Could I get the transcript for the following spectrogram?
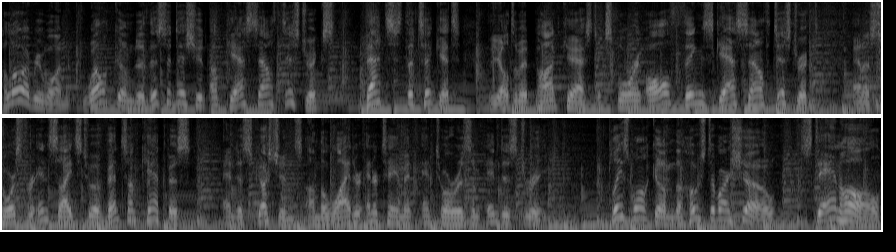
Hello, everyone. Welcome to this edition of Gas South District's That's the Ticket, the ultimate podcast exploring all things Gas South District and a source for insights to events on campus and discussions on the wider entertainment and tourism industry. Please welcome the host of our show, Stan Hall,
